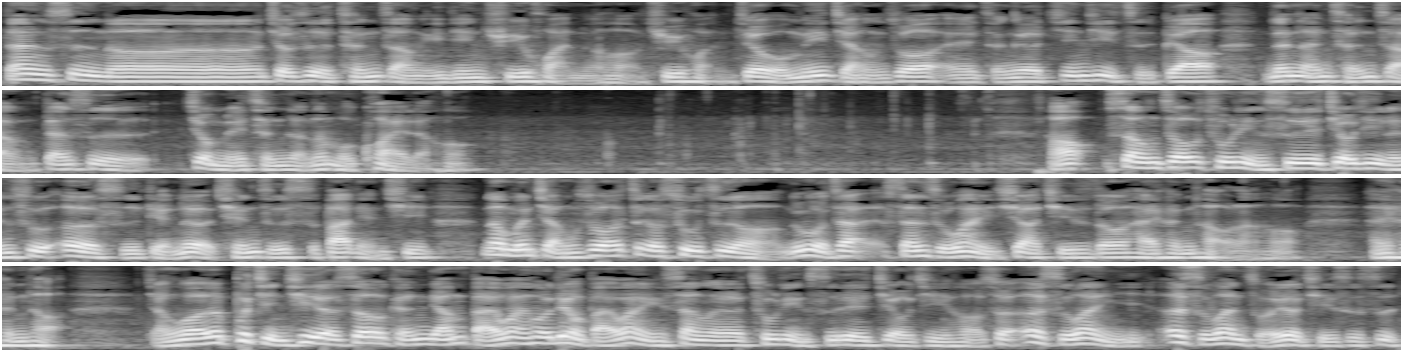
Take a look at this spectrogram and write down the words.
但是呢，就是成长已经趋缓了哈，趋缓。就我们一讲说，哎，整个经济指标仍然成长，但是就没成长那么快了哈。好，上周初领失业救济人数二十点二，前值十八点七。那我们讲说这个数字哦，如果在三十万以下，其实都还很好了哈，还很好。讲过，不景气的时候，可能两百万或六百万以上的初领失业救济哈，所以二十万以二十万左右其实是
